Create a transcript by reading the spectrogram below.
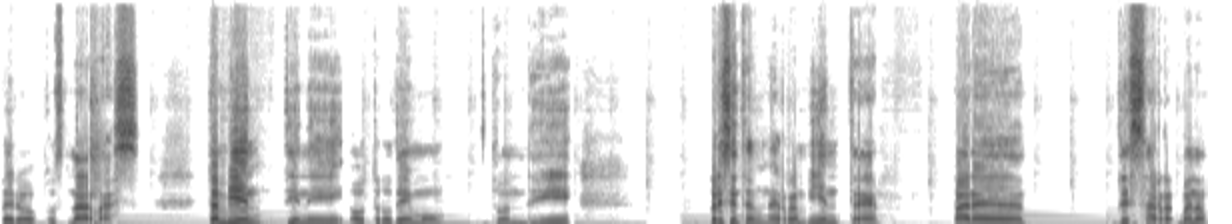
pero pues nada más. También tiene otro demo donde presentan una herramienta para desarrollar, bueno,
